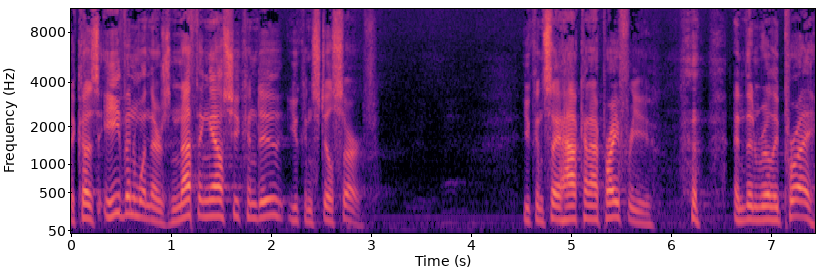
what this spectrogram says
Because even when there's nothing else you can do, you can still serve. You can say, How can I pray for you? and then really pray.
